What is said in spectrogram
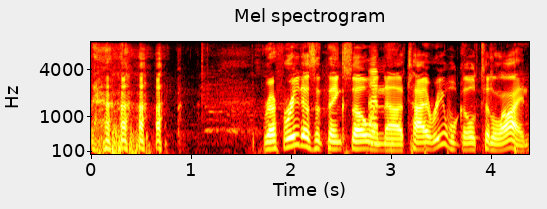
Referee doesn't think so, and I'm- uh, Tyree will go to the line.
